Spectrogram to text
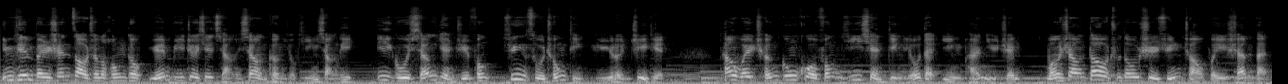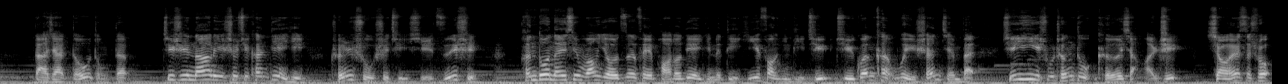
影片本身造成的轰动，远比这些奖项更有影响力。一股香艳之风迅速冲顶舆论质点，汤唯成功获封一线顶流的影坛女神，网上到处都是寻找未删版，大家都懂的。其实哪里是去看电影，纯属是去学姿势。很多男性网友自费跑到电影的第一放映地区去观看未删减版，其艺术程度可想而知。小 S 说：“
